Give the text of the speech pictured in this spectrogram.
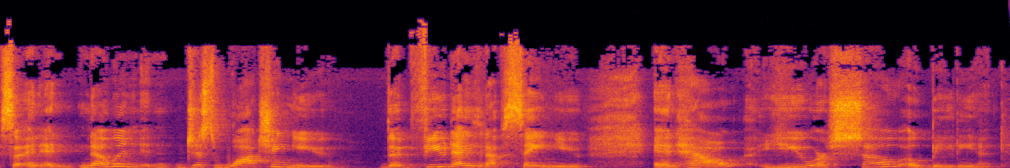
So and, and knowing just watching you the few days that i've seen you and how you are so obedient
